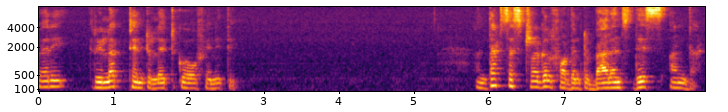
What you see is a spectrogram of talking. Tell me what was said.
very reluctant to let go of anything. And that's a struggle for them to balance this and that.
